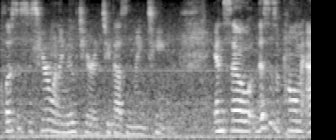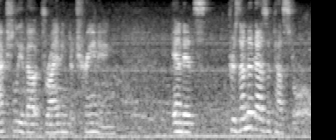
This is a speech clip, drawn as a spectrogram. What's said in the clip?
Closest is here when I moved here in 2019. And so this is a poem actually about driving to training, and it's presented as a pastoral.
